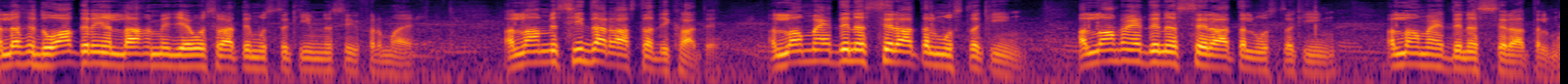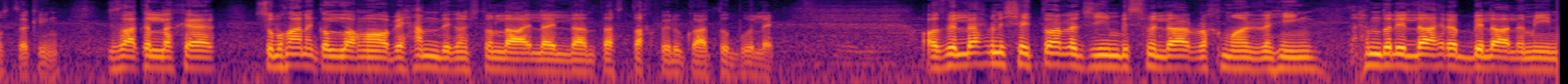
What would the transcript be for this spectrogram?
अल्लाह से दुआ करें, अल्लाह हमें जो है वो सरात मुस्तकीम नसीब फरमाए। अल्लाह हमें सीधा रास्ता दिखा दे। अल्लाह महदिन मुस्तकीम। अल्लाह महदिन मुस्तकीम। अल्लाह महदिन मुस्तकीम। जसाकल्ला खैर। सुबहानकल्लाबिहमदिकस्तफ़िरकातुबुल अज़बिल्लाशैतरजीम बसमीम अलहमदिल्ला रबालमीन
